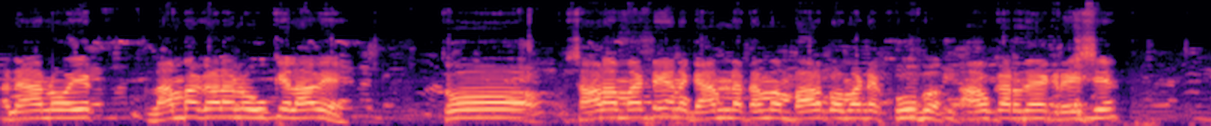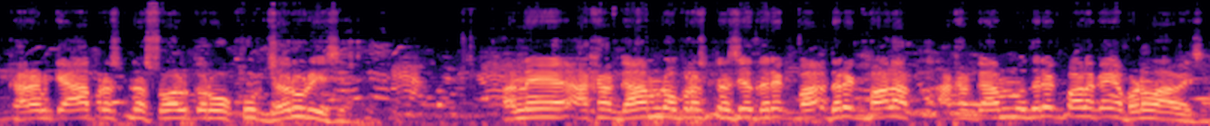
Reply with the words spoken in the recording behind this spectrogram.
અને આનો એક લાંબા ગાળાનો ઉકેલ આવે, તો શાળા માટે અને ગામના તમામ બાળકો માટે ખૂબ આવકારદાયક રહેશે. કારણ કે આ પ્રશ્ન સોલ્વ કરવો ખૂબ જરૂરી છે. અને આખા ગામનો પ્રશ્ન છે, દરેક દરેક બાળક, આખા ગામનું દરેક બાળક અહીંયા ભણવા આવે છે.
